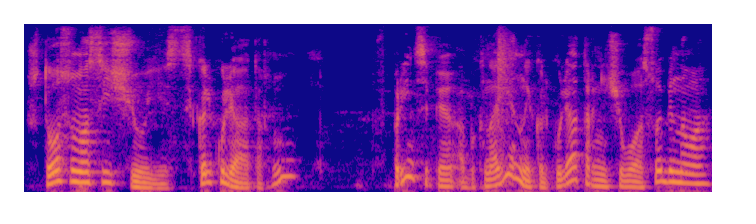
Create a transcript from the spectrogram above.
Что у нас еще есть? Калькулятор. Ну, в принципе, обыкновенный калькулятор, ничего особенного.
